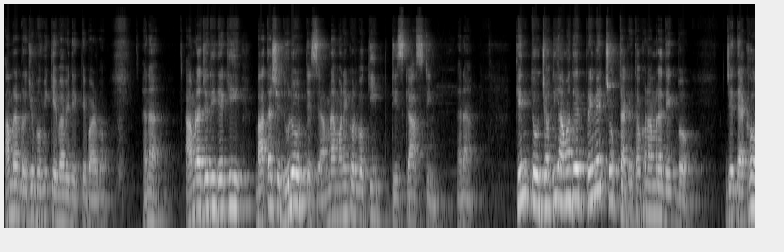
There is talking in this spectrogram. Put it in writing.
আমরা ব্রজভূমিকে এভাবে দেখতে পারব। হ্যাঁ না? আমরা যদি দেখি বাতাসে ধুলো উঠতেছে, আমরা মনে করব কি ডিসগাস্টিং হ্যাঁ না? কিন্তু যদি আমাদের প্রেমের চোখ থাকে, তখন আমরা দেখব যে দেখো,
